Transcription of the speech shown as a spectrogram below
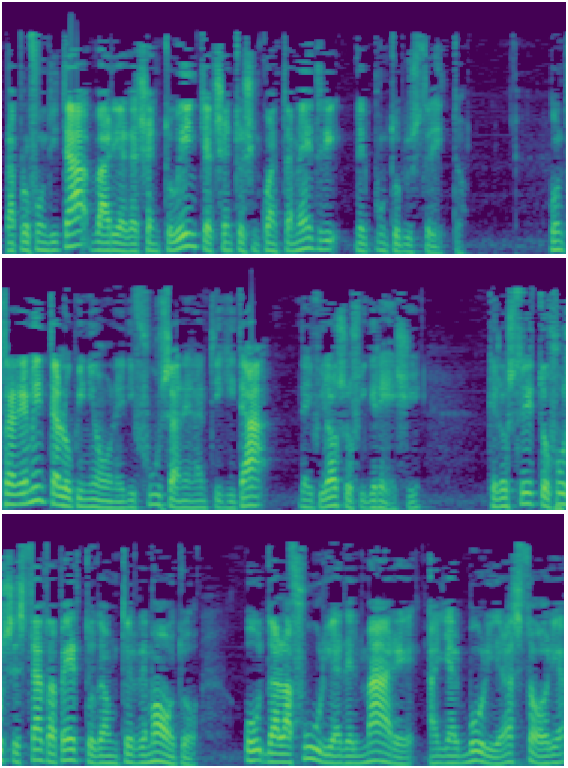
La profondità varia da 120 a 150 metri nel punto più stretto. Contrariamente all'opinione diffusa nell'antichità dai filosofi greci, che lo stretto fosse stato aperto da un terremoto o dalla furia del mare agli albori della storia,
